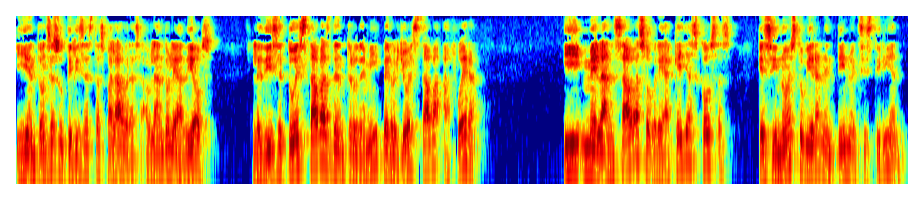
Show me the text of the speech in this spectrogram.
y entonces utiliza estas palabras hablándole a Dios. Le dice, tú estabas dentro de mí, pero yo estaba afuera. Y me lanzaba sobre aquellas cosas que si no estuvieran en ti no existirían.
